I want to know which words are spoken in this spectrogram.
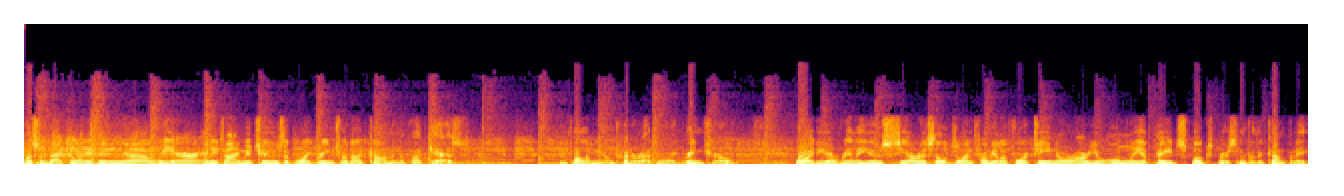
Listen back to anything uh, we air anytime you choose at roygreenshow.com in the podcast. And follow me on Twitter at The Roy Green Show. Roy, do you really use Sierra Sil Joint Formula 14, or are you only a paid spokesperson for the company?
